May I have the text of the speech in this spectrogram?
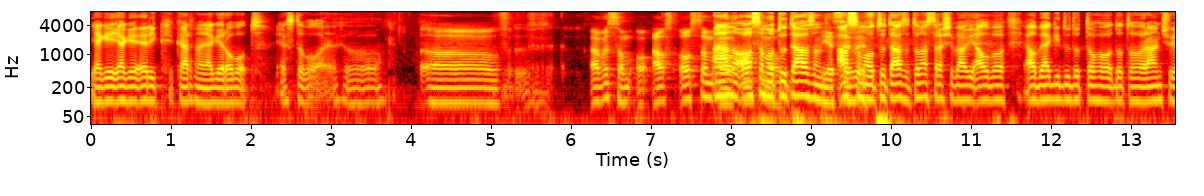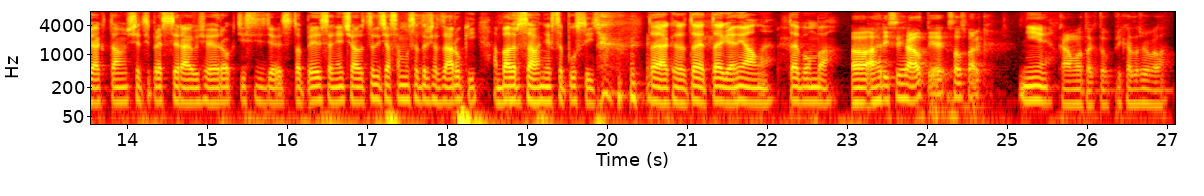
jak, je, jak je Eric Cartman, jak je robot, jak sa to volá, uh, Uh, Awesome, awesome, Áno, Awesome o 2000, yes, Awesome yes. o 2000, to ma strašne baví, alebo, alebo ak idú do toho, do toho ranču, jak tam všetci predstierajú, že je rok 1950 niečo, ale celý čas sa musia držať za ruky a Badr sa ho nechce pustiť. to, je, to, je, to je geniálne, to je bomba. Uh, a hry si hral tie South Park? Nie. Kámo, tak to prichádzaš oveľa.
